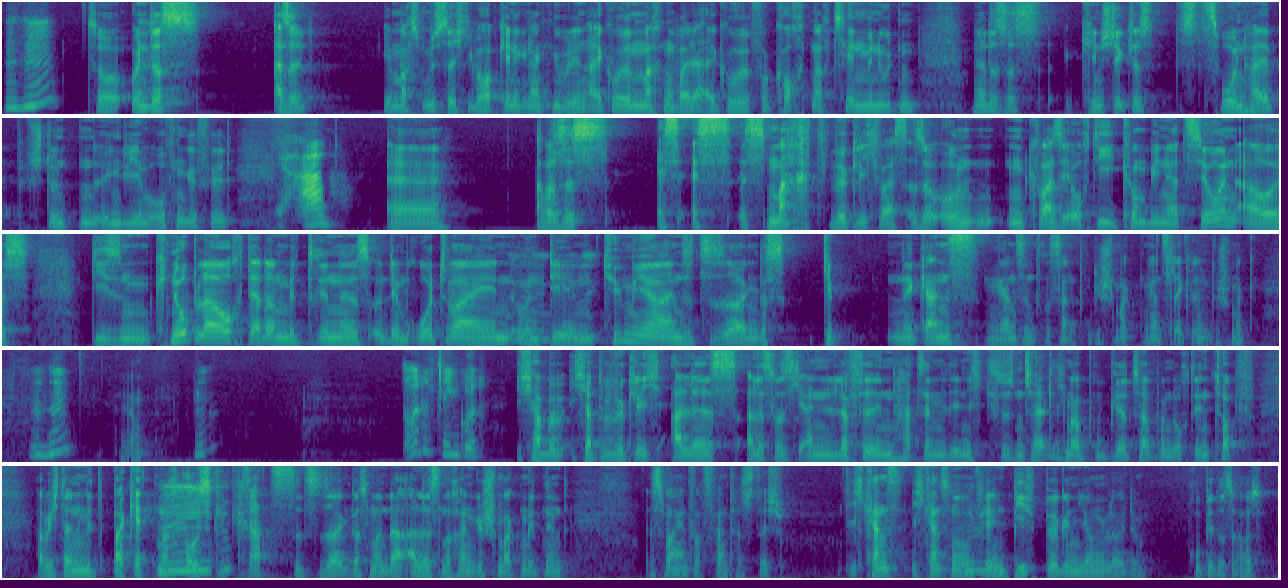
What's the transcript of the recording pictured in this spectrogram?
Mhm. So, und Mhm. das, also, ihr macht, müsst euch überhaupt keine Gedanken über den Alkohol machen, weil der Alkohol verkocht nach 10 Minuten. Ne, das ist kein Stück, das ist zweieinhalb Stunden irgendwie im Ofen gefüllt. Ja, Äh, aber das ist, es, es, es macht wirklich was. Also, und, und quasi auch die Kombination aus diesem Knoblauch, der dann mit drin ist, und dem Rotwein und Mhm. dem Thymian sozusagen, das gibt eine ganz, einen ganz interessanten Geschmack, einen ganz leckeren Geschmack. Mhm. Ja. Oh, das klingt gut. Ich habe, ich habe wirklich alles, alles, was ich an Löffeln hatte, mit denen ich zwischenzeitlich mal probiert habe und auch den Topf, habe ich dann mit Baguette noch Mhm. ausgekratzt, sozusagen, dass man da alles noch an Geschmack mitnimmt. Das war einfach fantastisch. Ich kann es ich kann's nur Mhm. empfehlen. Beef Bourguignon, Leute. Probiert das aus.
